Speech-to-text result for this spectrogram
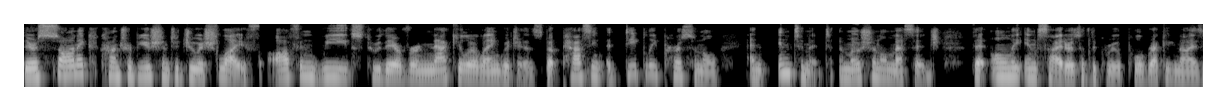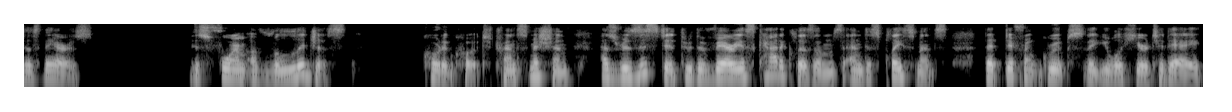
Their sonic contribution to Jewish life often weaves through their vernacular languages, but passing a deeply personal and intimate emotional message that only insiders of the group will recognize as theirs. This form of religious, quote unquote, transmission has resisted through the various cataclysms and displacements that different groups that you will hear today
